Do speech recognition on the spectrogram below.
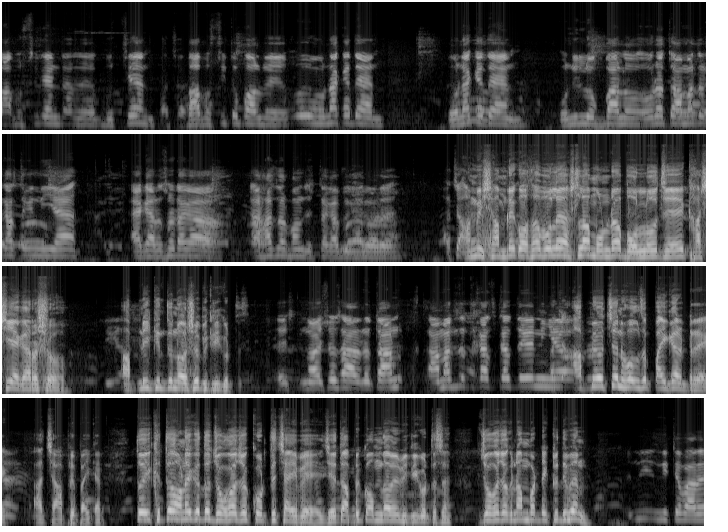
বাবুশ্রী বুঝছেন বাবুশ্রী তো বলবে ওই ওনাকে দেন ওনাকে দেন। উনি লোক ভালো। ওরা তো আমাদের কাছ থেকে নিয়ে এগারোশো টাকা হাজার পঞ্চাশ টাকা বিক্রি করে। আচ্ছা আমি সামনে কথা বলে আসলাম। ওনরা বলল যে খাসি এগারোশো। আপনি কিন্তু নয়শো বিক্রি করতেছেন। নয়শো সাড়ে আমাদের কাছ থেকে নিয়ে আচ্ছা, আপনি হচ্ছেন হোলসেল পাইকার ডাইরেক্ট আচ্ছা আপনি পাইকার। তো এই ক্ষেত্রে অনেকে তো যোগাযোগ করতে চাইবে যেহেতু আপনি কম দামে বিক্রি করতেছেন। যোগাযোগ নাম্বারটা একটু দিবেন? নিতে পারে।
